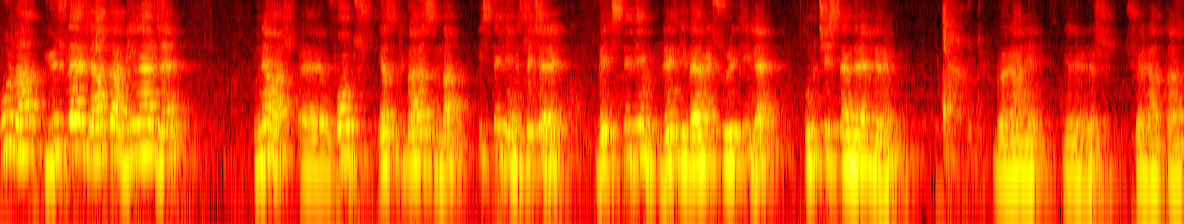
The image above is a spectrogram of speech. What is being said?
Burada yüzlerce hatta binlerce ne var? E, font yazı tipi arasından istediğimi seçerek ve istediğim rengi vermek suretiyle bunu çeşitlendirebilirim. Böyle hani gelebilir. Şöyle hatta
